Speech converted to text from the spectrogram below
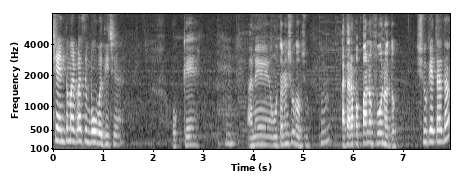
chain તો મારી પાસે બહુ બધી છે. ઓકે અને હું તને શું કહું છું. આ તારા પપ્પાનો ફોન હતો. શું કહેતા હતા?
